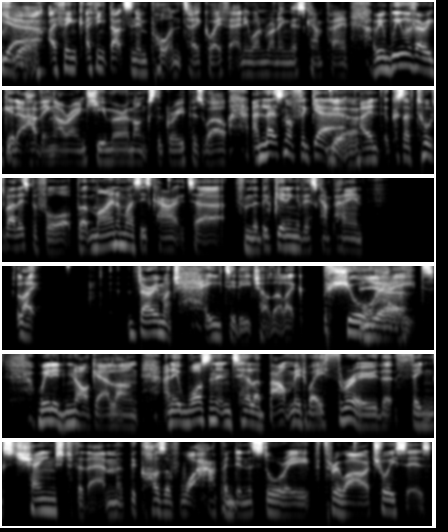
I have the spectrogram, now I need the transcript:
yeah, yeah. I think I think that's an important takeaway for anyone running this campaign. I mean, we were very good at having our own humor amongst the group as well. And let's not forget, Yeah. because I've talked about this before, but mine and Wesley's character from the beginning of this campaign, like, very much hated each other. Like, pure Yeah. hate. We did not get along. And it wasn't until about midway through that things changed for them because of what happened in the story through our choices.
